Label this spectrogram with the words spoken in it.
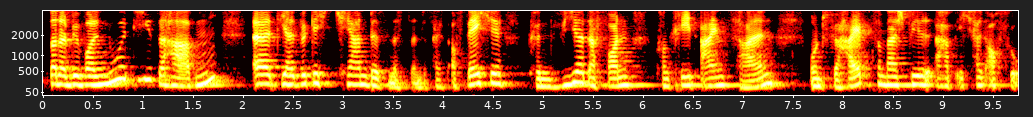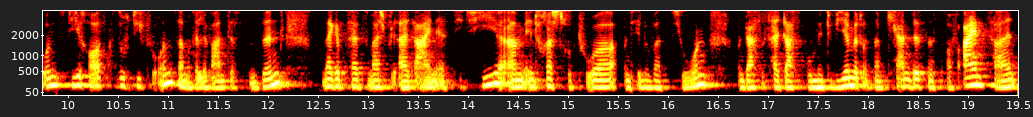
sondern wir wollen nur diese haben, äh, die halt wirklich Kernbusiness sind. Das heißt, auf welche können wir davon konkret einzahlen? Und für Hype zum Beispiel habe ich halt auch für uns die rausgesucht, die für uns am relevantesten sind. Und da gibt es halt zum Beispiel halt ein SDG, ähm, Infrastruktur und Innovation. Und das ist halt das, womit wir mit unserem Kernbusiness drauf einzahlen.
